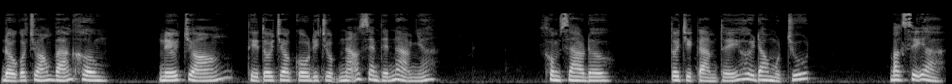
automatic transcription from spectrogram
Đầu có choáng váng không? Nếu choáng thì tôi cho cô đi chụp não xem thế nào nhé. Không sao đâu. Tôi chỉ cảm thấy hơi đau một chút. Bác sĩ à,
